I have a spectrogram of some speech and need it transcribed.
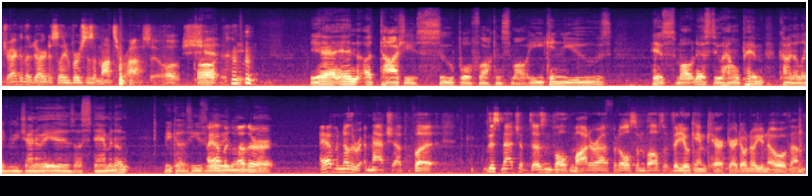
Dragon of the Darkness Flame versus Amaterasu. Oh shit Yeah, and Itachi is super fucking smart. He can use his smartness to help him kind of like regenerate his uh, stamina because he's really I have another I have another matchup but this matchup does involve Madara but also involves a video game character I don't know you know of him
